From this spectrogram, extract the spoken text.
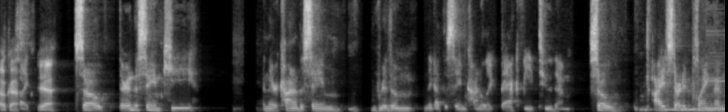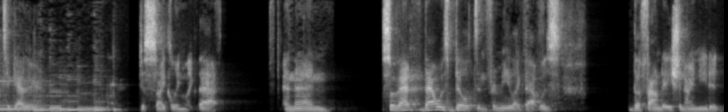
Okay. Like- yeah. so they're in the same key and they're kind of the same rhythm and they got the same kind of like backbeat to them. So I started playing them together, just cycling like that. And then so that that was built and for me like that was the foundation I needed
